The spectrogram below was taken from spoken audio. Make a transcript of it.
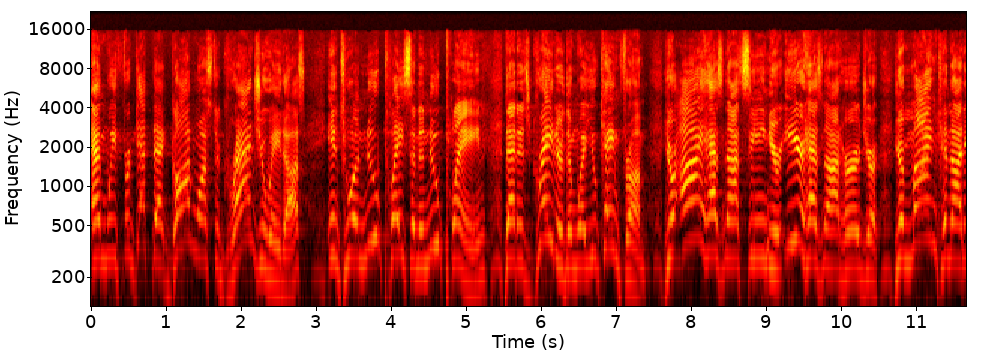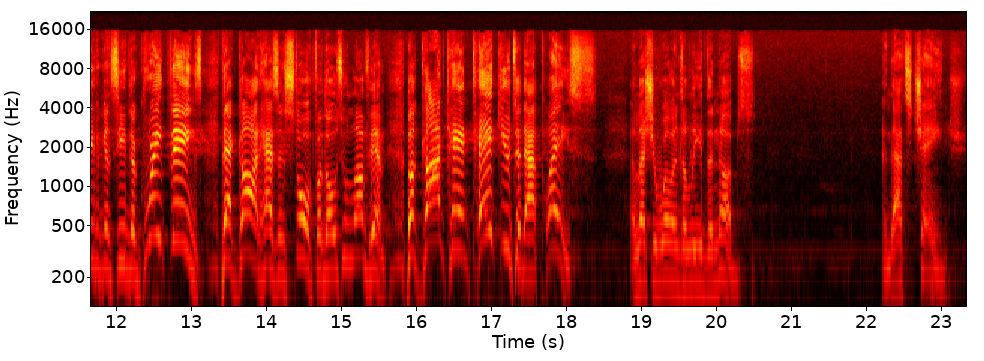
And we forget that God wants to graduate us into a new place and a new plane that is greater than where you came from. Your eye has not seen, your ear has not heard, your, your mind cannot even conceive the great things that God has in store for those who love Him. But God can't take you to that place unless you're willing to leave the nubs. And that's change.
